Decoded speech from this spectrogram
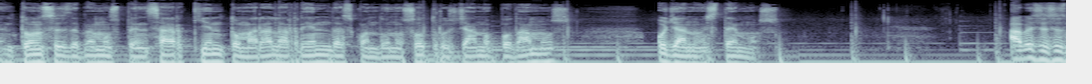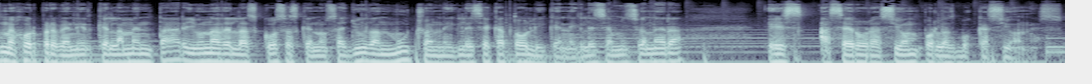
Entonces debemos pensar quién tomará las riendas cuando nosotros ya no podamos o ya no estemos. A veces es mejor prevenir que lamentar y una de las cosas que nos ayudan mucho en la Iglesia Católica, en la Iglesia Misionera, es hacer oración por las vocaciones.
